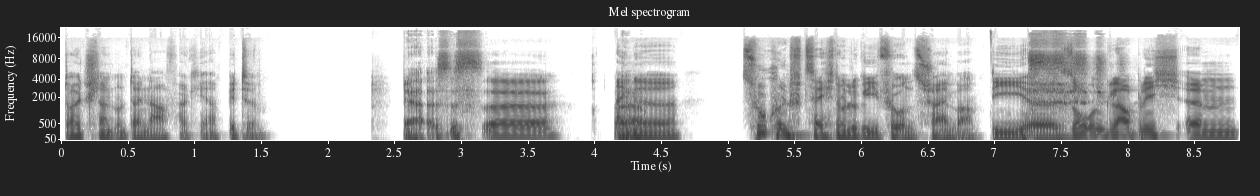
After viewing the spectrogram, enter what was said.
Deutschland und dein Nahverkehr, bitte. Ja, es ist äh, Eine Zukunftstechnologie für uns scheinbar, die äh, so unglaublich ähm,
